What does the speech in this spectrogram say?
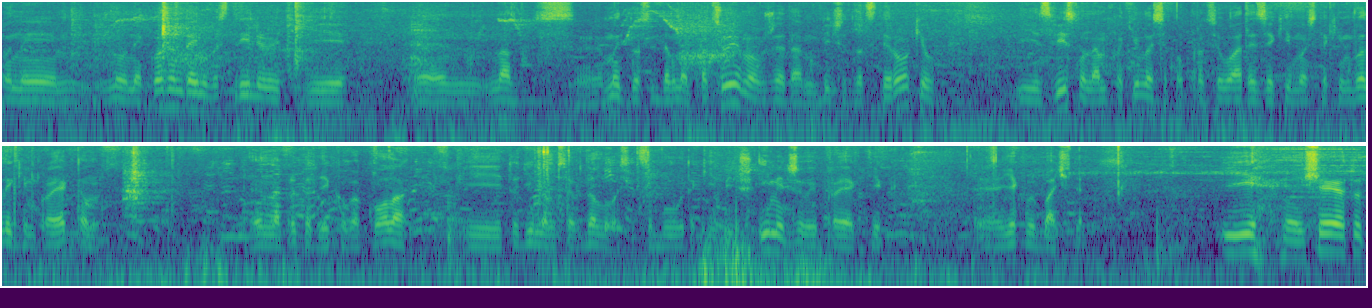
вони ну, не кожен день вистрілюють і е, нас, ми досить давно працюємо, вже там більше 20 років. І звісно, нам хотілося попрацювати з якимось таким великим проєктом, наприклад, як Coca-Cola, і тоді нам це вдалося. Це був такий більш іміджевий проєкт, як, е, як ви бачите. І е, ще тут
